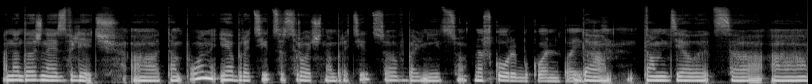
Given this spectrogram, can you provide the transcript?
она должна извлечь а, тампон и обратиться, срочно обратиться в больницу. На скорой буквально поехать. Да, там делается а,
